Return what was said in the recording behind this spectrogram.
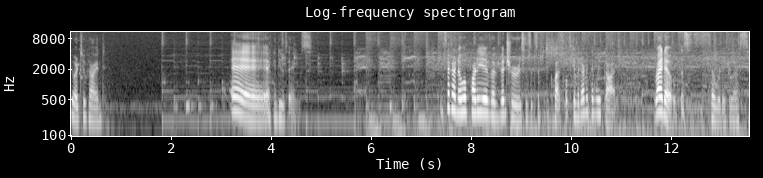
You are too kind. Hey, I can do things. Looks like our noble party of adventurers has accepted the quest. Let's give it everything we've got. Righto. This is so ridiculous.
